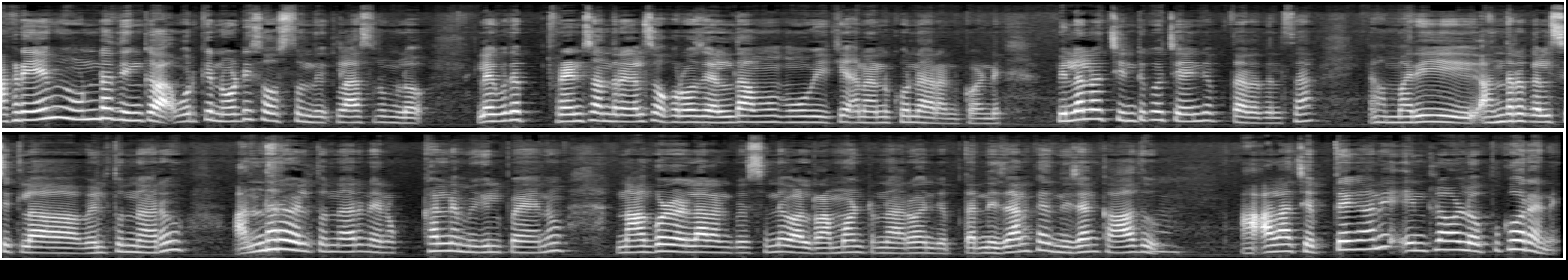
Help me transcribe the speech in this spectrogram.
అక్కడ ఏమీ ఉండదు ఇంకా. ఊరికే నోటీస్ వస్తుంది క్లాస్ రూమ్లో. లేకపోతే ఫ్రెండ్స్ అందరూ కలిసి ఒక రోజు వెళ్దాము మూవీకి అని అనుకున్నారు అనుకోండి పిల్లలు వచ్చి ఇంటికి వచ్చి ఏం చెప్తారో తెలుసా? "ఆ, మరి అందరూ కలిసి ఇట్లా వెళ్తున్నారు. అందరూ వెళ్తున్నారు. నేను ఒక్కళ్ళనే మిగిలిపోయాను. నాకు కూడా వెళ్ళాలనిపిస్తుంది. వాళ్ళు రమ్మంటున్నారు అని చెప్తారు. నిజానికి అది నిజం కాదు. అలా చెప్తే కానీ ఇంట్లో వాళ్ళు ఒప్పుకోరని.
